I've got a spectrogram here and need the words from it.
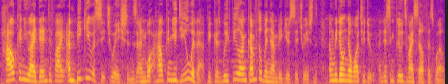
how can you identify ambiguous situations and what, how can you deal with that? Because we feel uncomfortable in ambiguous situations and we don't know what to do. And this includes myself as well.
